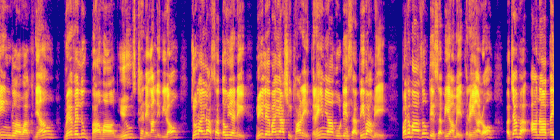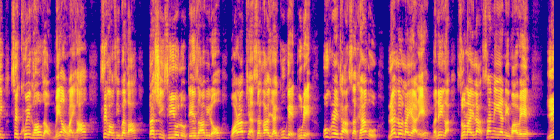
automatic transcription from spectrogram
င်္ဂလာပါခင်ဗျာ Revolut Burma News Channel ကနေပြီးတော့ဇွန်လ23ရက်နေ့နေ့လယ်ပိုင်းရရှိထားတဲ့သတင်းများကိုတင်ဆက်ပေးပါမယ်ပထမဆုံးတင်ဆက်ပေးရမယ့်သတင်းကတော့အကြံဖတ်အာနာသိန်းစစ်ခွေးခေါင်းဆောင်မင်းအောင်လှိုင်ဟာစစ်ကောင်စီဘက်ကတက်ရှိစည်းရုံးလို့တင်စားပြီးတော့ဝါရဖြန့်ဇက်ကားရိုက်ကူးခဲ့ဘူးတဲ့ဥက္ကဋ္ဌစခန်းကိုလက်လွတ်လိုက်ရတယ်မနေ့ကဇွန်လ12ရက်နေ့မှာပဲရေ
